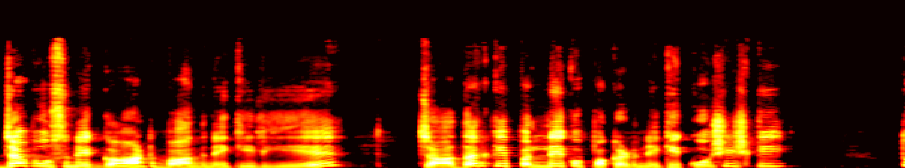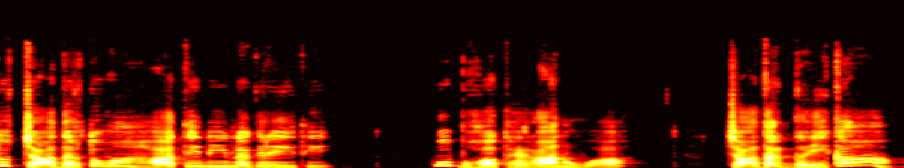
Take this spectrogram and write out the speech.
जब उसने गांठ बांधने के लिए चादर के पल्ले को पकड़ने की कोशिश की तो चादर तो वहाँ हाथ ही नहीं लग रही थी। वो बहुत हैरान हुआ, चादर गई कहाँ?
